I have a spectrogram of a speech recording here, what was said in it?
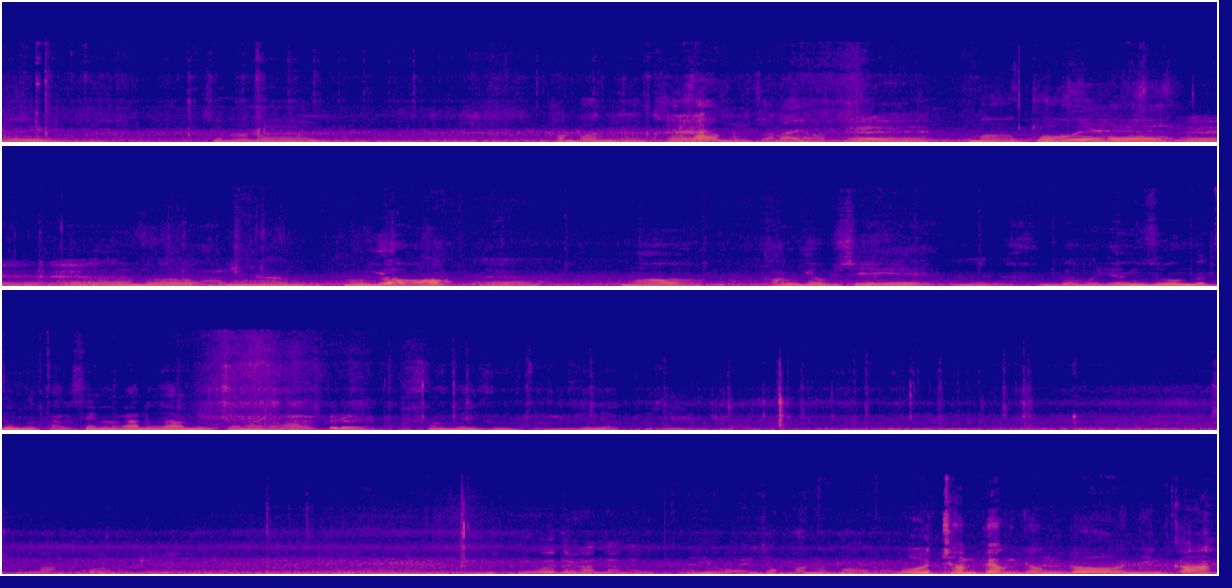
네, 저거를 한번 큰 네. 사람들 있잖아요. 예. 뭐 교회. 어, 뭐 아니면 불교, 예. 뭐 관계없이 예. 한거 뭐 연수원 같은 거 딱 생각하는 사람들 있잖아요. 아 그래. 한거 있으면 딱 연락 주세요. 이거 어디 간다는 얘기. 아, 이거 잠깐만 보고. 5천 평 정도니까.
